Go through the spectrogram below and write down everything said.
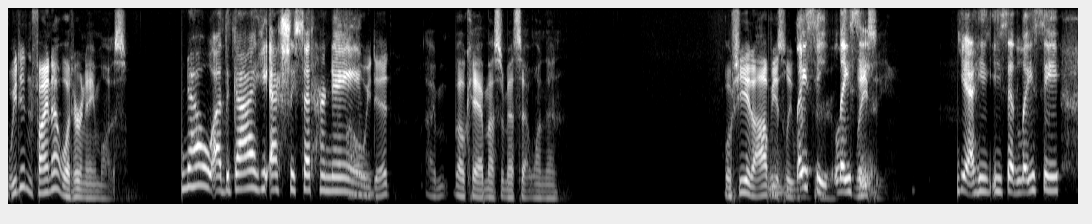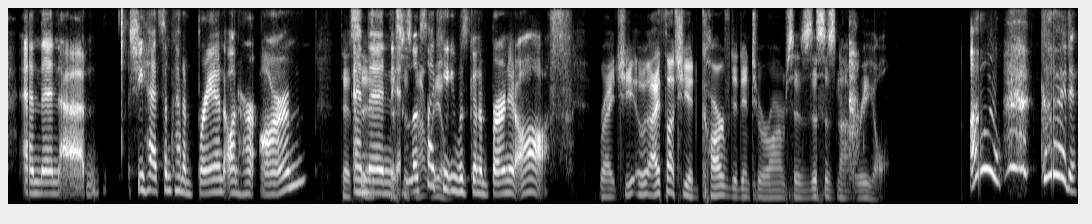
We didn't find out what her name was. No, uh, the guy he actually said her name. Oh, we did. I'm okay. I must have missed that one then. Well, she had obviously Lacey, Lacey. Lacey. Yeah, he he said Lacey, and then um, she had some kind of brand on her arm, That's and then this it looks like real. he was going to burn it off. right. She. I thought she had carved it into her arm. Says this is not real. Oh, good.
